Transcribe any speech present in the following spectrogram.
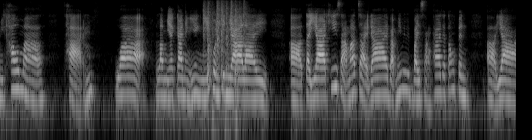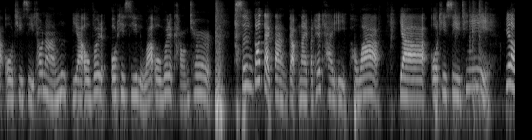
มีเข้ามาถามว่าเรามีอาการอย่างนี้อย่างนี้ควรกินยาอะไร แต่ยาที่สามารถจ่ายได้แบบไม่มีใบสั่งแพทย์จะต้องเป็นยา OTC เท่านั้น ยา over OTC หรือว่า over the counter ซึ่งก็แตกต่างกับในประเทศไทยอีก เพราะว่ายา OTC ที่นี่ที่เรา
